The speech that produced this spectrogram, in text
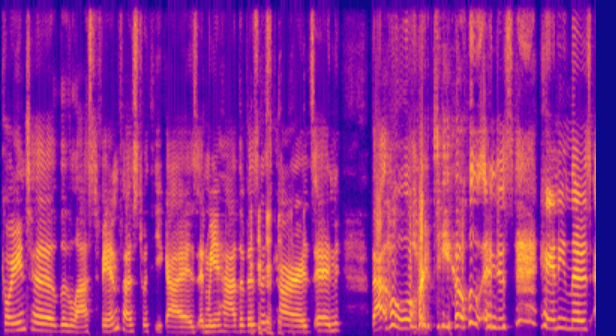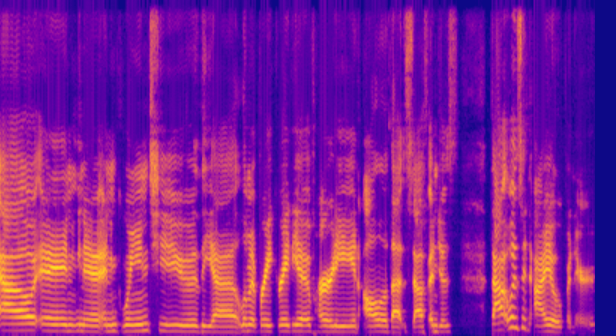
going to the last fan fest with you guys and we had the business cards and that whole ordeal and just handing those out and you know and going to the uh, limit break radio party and all of that stuff. And just that was an eye opener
